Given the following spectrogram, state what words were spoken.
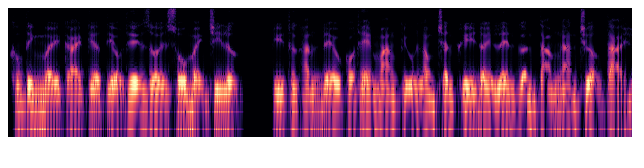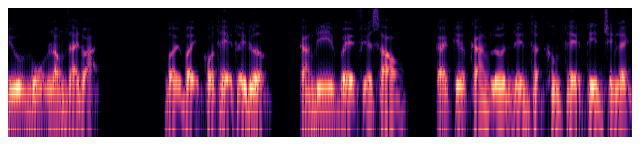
Không tính mấy cái kia tiểu thế giới số mệnh chi lực, kỳ thực hắn đều có thể mang cựu long chân khí đẩy lên gần 8.000 trượng tả hữu ngũ long giai đoạn. Bởi vậy có thể thấy được, càng đi về phía sau, cái kia càng lớn đến thật không thể tin chênh lệnh.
